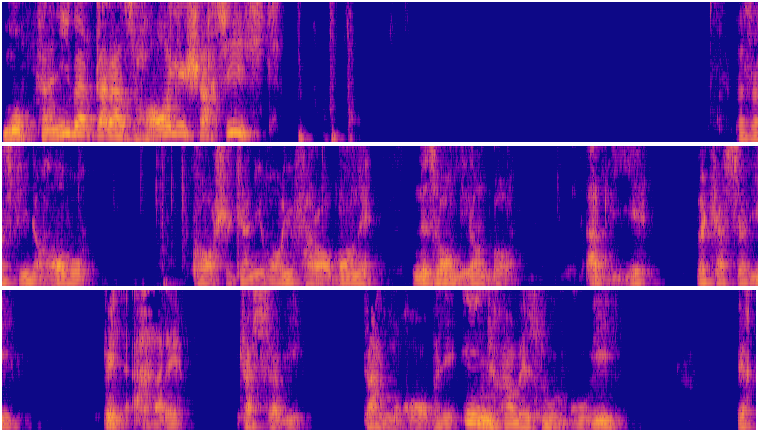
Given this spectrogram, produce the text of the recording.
مبتنی بر قرضهای شخصی است. پس از کینه ها و کارشکنی های فراوان نظامیان با عدلیه و کسوی بالاخره کسوی در مقابل این همه زورگویی به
